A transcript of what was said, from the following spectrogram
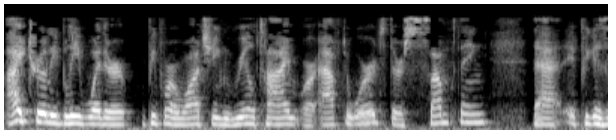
I truly believe whether people are watching real time or afterwards, there's something that it, because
